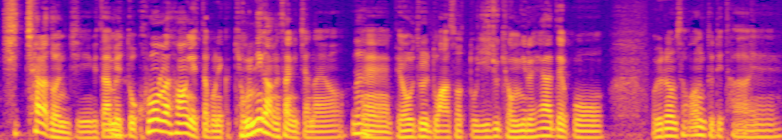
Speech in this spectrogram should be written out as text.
시차라든지 그다음에 또 코로나 상황이 있다 보니까 격리 강상 있잖아요. 네. 예, 배우들도 와서 또 2주 격리를 해야 되고 뭐 이런 상황들이 다 예,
